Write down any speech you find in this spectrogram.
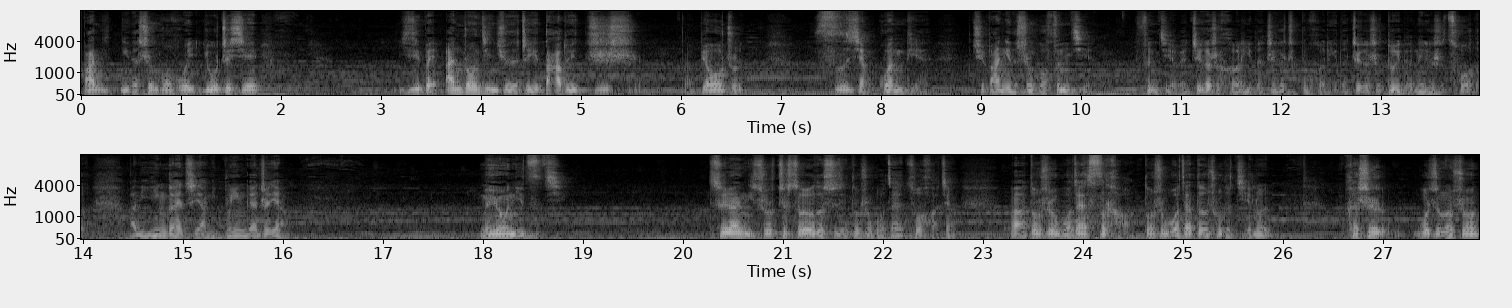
把你你的生活会由这些已经被安装进去的这一大堆知识啊标准思想观点，去把你的生活分解分解为这个是合理的，这个是不合理的，这个是对的，那个是错的啊，你应该这样，你不应该这样，没有你自己。虽然你说这所有的事情都是我在做，好像，啊，都是我在思考，都是我在得出的结论，可是我只能说，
